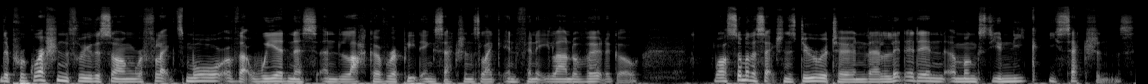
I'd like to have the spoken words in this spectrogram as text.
The progression through the song reflects more of that weirdness and lack of repeating sections like Infinity Land or Vertigo. While some of the sections do return, they're littered in amongst unique sections.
